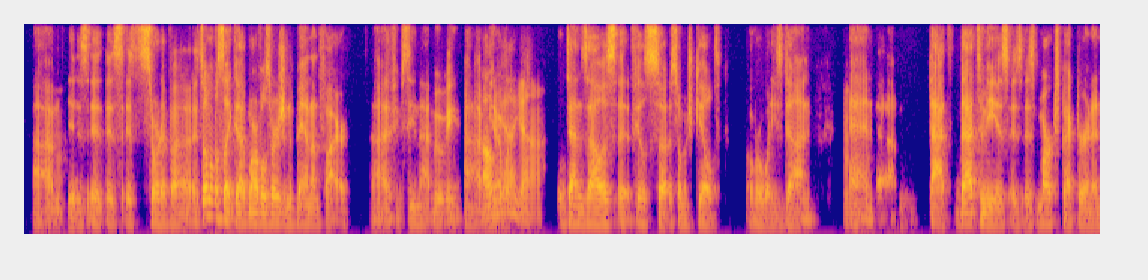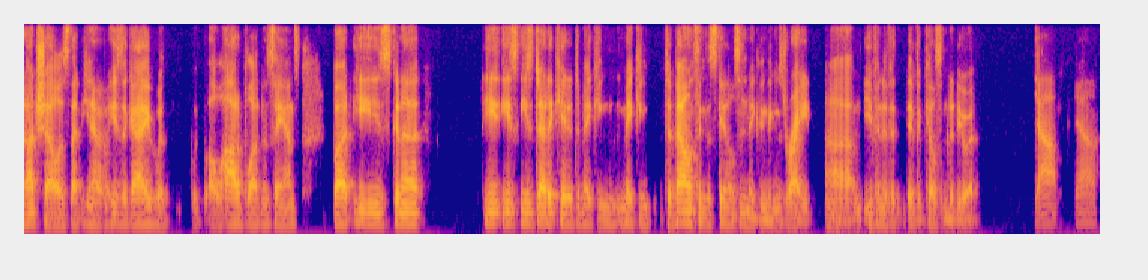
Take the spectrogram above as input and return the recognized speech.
um, mm-hmm. is, is is sort of a it's almost like a marvel's version of man on fire uh, if you've seen that movie um, oh, you know, yeah yeah denzel is it feels so, so much guilt over what he's done mm-hmm. and um, that that to me is, is is Mark Spector in a nutshell. Is that you know he's a guy with with a lot of blood in his hands, but he's gonna he, he's he's dedicated to making making to balancing the scales and making things right, um, even if it if it kills him to do it. Yeah, yeah.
